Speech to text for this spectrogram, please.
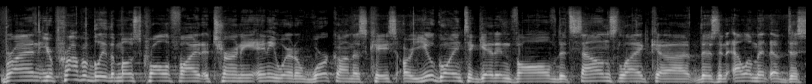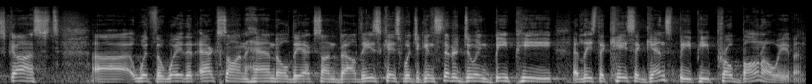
Brian, you're probably the most qualified attorney anywhere to work on this case. Are you going to get involved? It sounds like uh, there's an element of disgust uh, with the way that Exxon handled the Exxon Valdez case. Would you consider doing BP, at least the case against BP, pro bono even?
